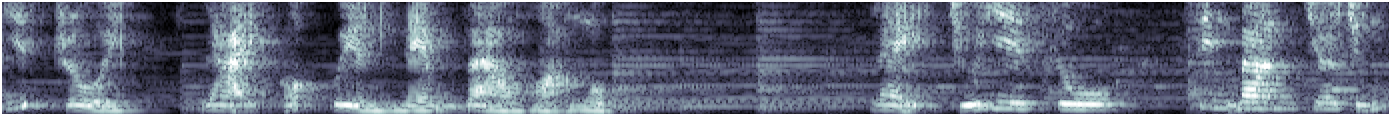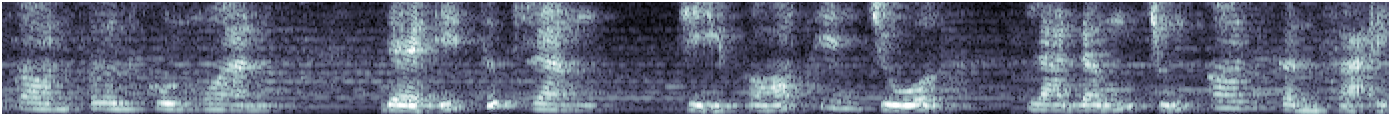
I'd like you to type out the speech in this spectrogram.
giết rồi lại có quyền ném vào hỏa ngục. Lạy Chúa Giêsu xin ban cho chúng con ơn khôn ngoan, để ý thức rằng chỉ có Thiên Chúa là đấng chúng con cần phải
